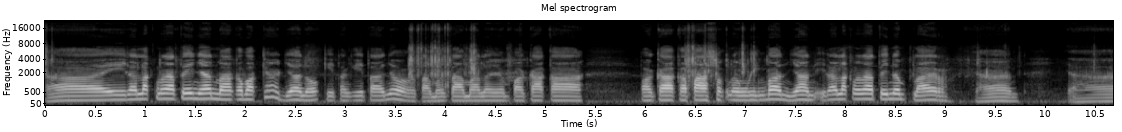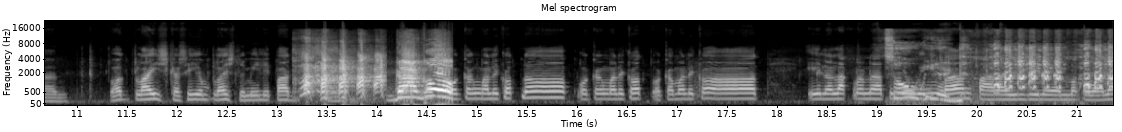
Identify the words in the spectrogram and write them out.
Ay, lalak na natin yan, mga kabakyard. Yan, o. Kitang-kita nyo. Tamang-tama lang yung pagkaka pagkakapasok ng wing band. Yan, ilalak na natin ng plier. Yan. Yan. Wag plies kasi yung plies lumilipad. Gago! Huwag kang malikot, nok. Huwag kang malikot. Huwag kang malikot. Ilalak na natin So yung wing weird. band para hindi na yan makawala.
